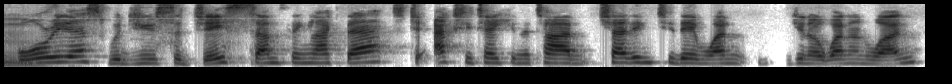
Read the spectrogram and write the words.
laborious would you suggest something like that to actually taking the time chatting to them one you know one on one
